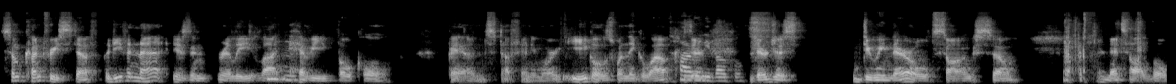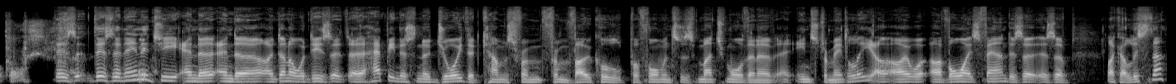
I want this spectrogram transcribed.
Some country stuff, but even that isn't really a lot Mm-mm. heavy vocal band stuff anymore. Eagles when they go out, they're, vocals. they're just doing their old songs. So and that's all vocals. There's a, there's an energy and a, and a, I don't know what it is a, a happiness and a joy that comes from from vocal performances much more than a, a instrumentally. I, I, have always found as a as a like a listener.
